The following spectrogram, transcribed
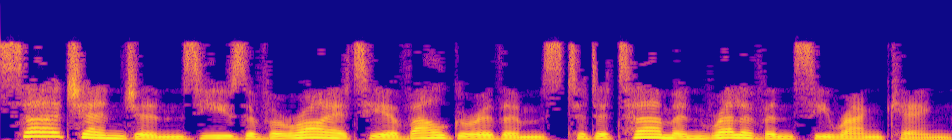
Search engines use a variety of algorithms to determine relevancy ranking.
